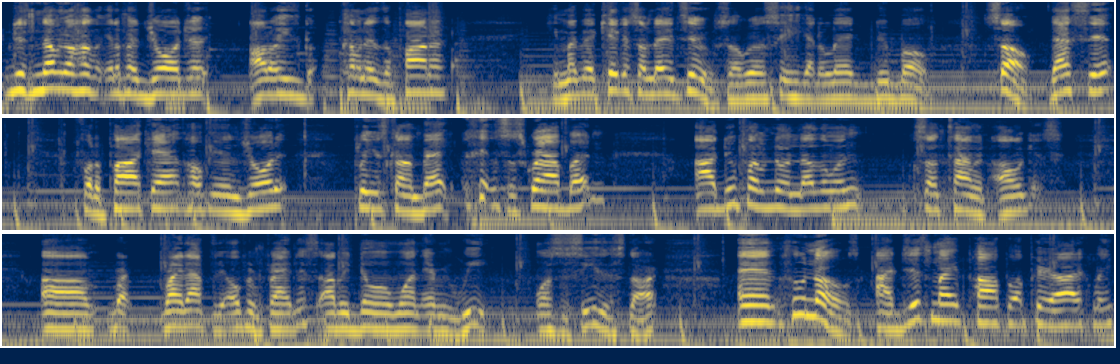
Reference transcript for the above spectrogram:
you just never know how to end up in Georgia. Although he's coming as a punter, he might be a kicker someday too. So we'll see. He got the leg to do both. So that's it for the podcast. Hope you enjoyed it. Please come back. Hit the subscribe button. I do plan to do another one sometime in August. Um, right after the open practice, I'll be doing one every week once the season starts. And who knows? I just might pop up periodically,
